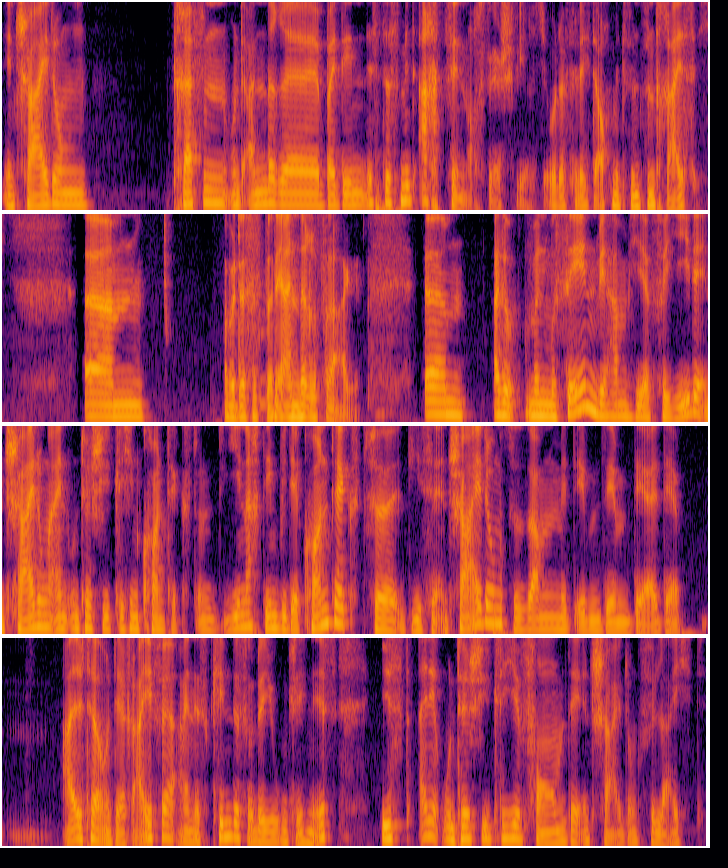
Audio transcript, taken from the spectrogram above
Entscheidungen treffen und andere, bei denen ist das mit 18 noch sehr schwierig oder vielleicht auch mit 35. Ähm, aber das ist dann eine andere Frage. Ähm, also man muss sehen, wir haben hier für jede Entscheidung einen unterschiedlichen Kontext und je nachdem, wie der Kontext für diese Entscheidung zusammen mit eben dem der der Alter und der Reife eines Kindes oder Jugendlichen ist, ist eine unterschiedliche Form der Entscheidung vielleicht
